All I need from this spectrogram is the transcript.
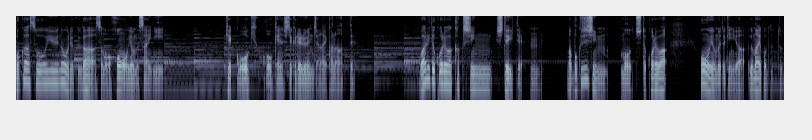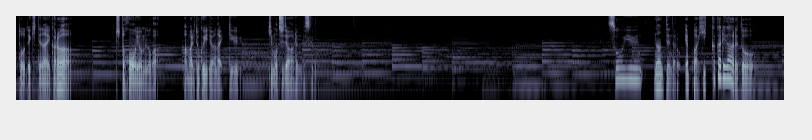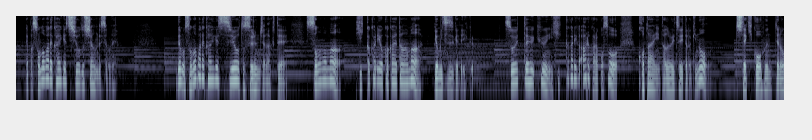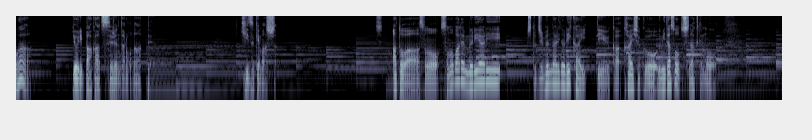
僕はそういう能力がその本を読む際に結構大きく貢献してくれるんじゃないかなって割とこれは確信していて、うん。まあ僕自身もちょっとこれは本を読むときにはうまいこととできてないから、ちょっと本を読むのがあまり得意ではないっていう気持ちではあるんですけど。そういう、なんて言うんだろう。やっぱ引っかかりがあると、やっぱその場で解決しようとしちゃうんですよね。でもその場で解決しようとするんじゃなくて、そのまま引っかかりを抱えたまま読み続けていく。そういった風に引っかかりがあるからこそ答えにたどり着いた時の知的興奮ってのがより爆発するんだろうなって気づけました。あとはそのその場で無理やりちょっと自分なりの理解っていうか解釈を生み出そうとしなくても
